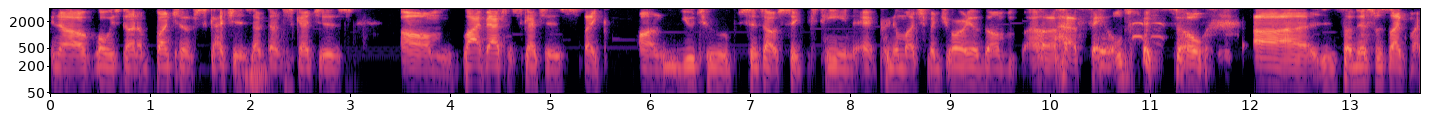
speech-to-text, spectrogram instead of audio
you know, I've always done a bunch of sketches. I've done sketches, um, live action sketches, like on YouTube since I was 16, and pretty much majority of them uh, have failed. so, uh, so this was like my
